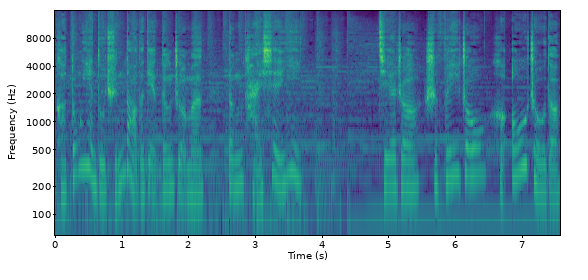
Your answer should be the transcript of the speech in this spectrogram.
和东印度群岛的点灯者们登台献艺。接着是非洲和欧洲的，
